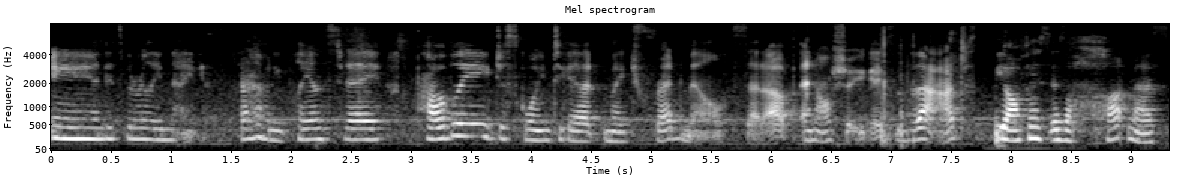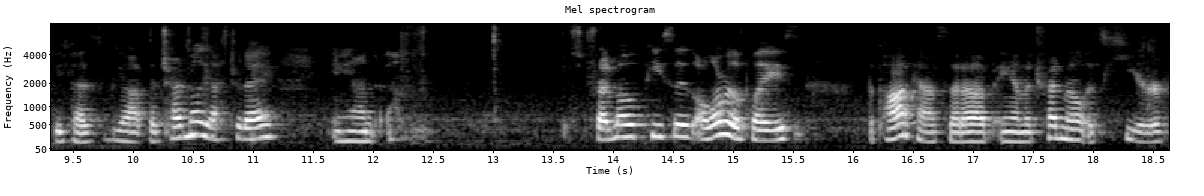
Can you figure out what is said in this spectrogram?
And it's been really nice. Don't have any plans today. Probably just going to get my treadmill set up and I'll show you guys that. The office is a hot mess because we got the treadmill yesterday and just treadmill pieces all over the place. The podcast set up and the treadmill is here.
